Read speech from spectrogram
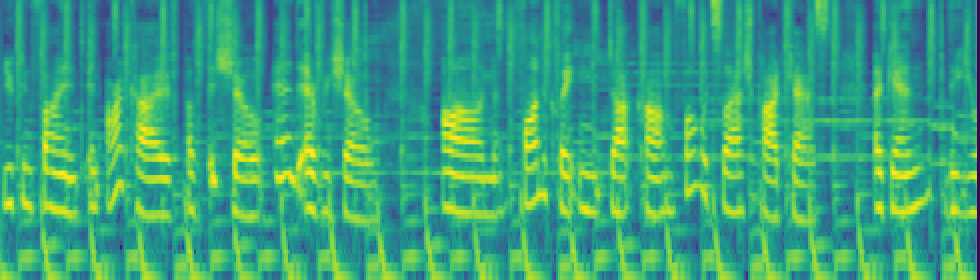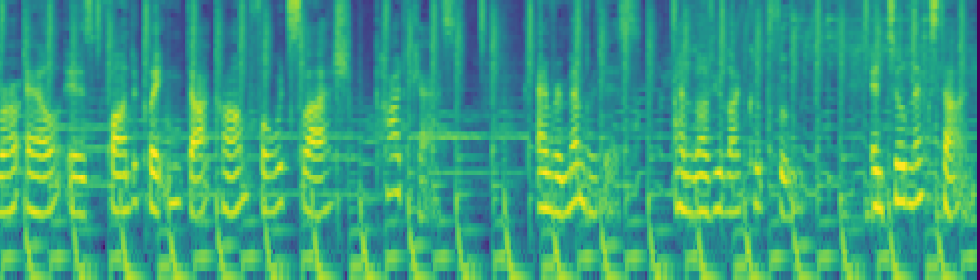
you can find an archive of this show and every show on fondaclayton.com forward slash podcast. Again, the URL is fondaclayton.com forward slash podcast. And remember this I love you like cooked food. Until next time,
